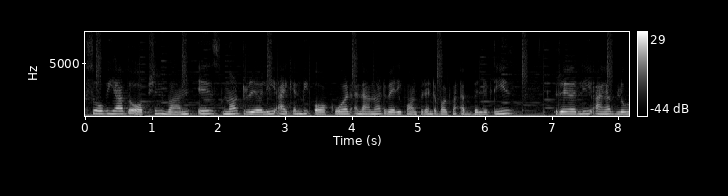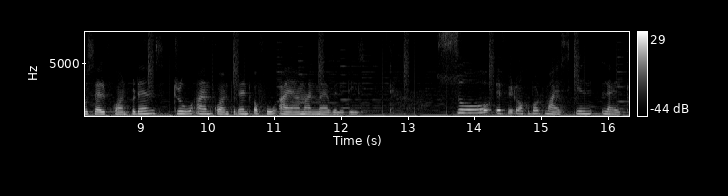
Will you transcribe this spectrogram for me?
So we have the option one is not really i can be awkward and i'm not very confident about my abilities Rarely I have low self confidence. True, I am confident of who I am and my abilities. So, if we talk about my skin, like,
